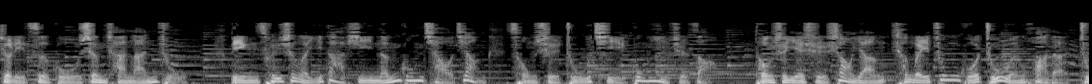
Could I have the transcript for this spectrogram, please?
这里自古盛产楠竹，并催生了一大批能工巧匠从事竹器工艺制造，同时也使邵阳成为中国竹文化的主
